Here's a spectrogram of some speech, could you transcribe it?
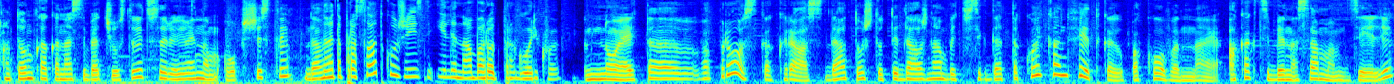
о том, как она себя чувствует в современном обществе. Да. Но это про сладкую жизнь или наоборот про горькую? Но это вопрос как раз, да, то, что ты должна быть всегда такой конфеткой упакованная, а как тебе на самом деле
